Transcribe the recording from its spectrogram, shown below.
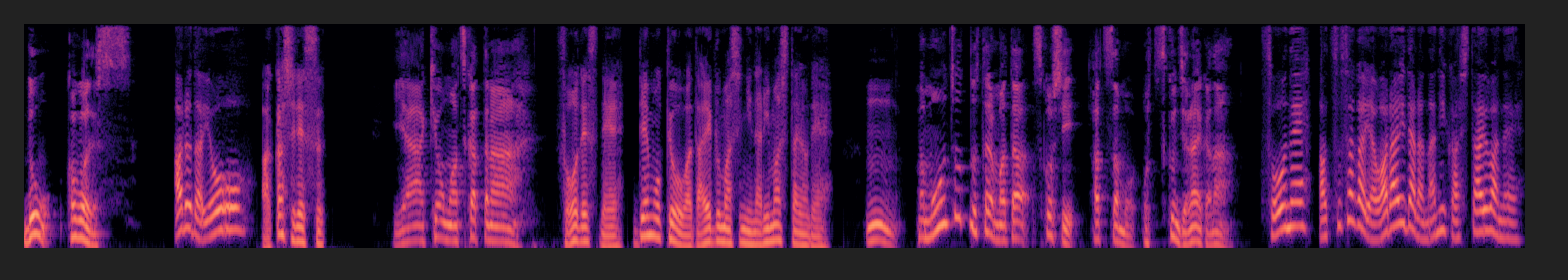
どうも、かぐわです。あるだよ明石です。いやー今日も暑かったなそうですね。でも今日はだいぶマシになりましたよね。うん。まあ、もうちょっとしたらまた少し暑さも落ち着くんじゃないかな。やそうね、暑さが和らいだら何かしたいわね。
